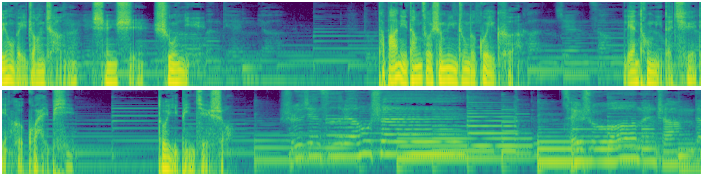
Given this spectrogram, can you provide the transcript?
不用伪装成绅士淑女。他把你当做生命中的贵客，连同你的缺点和怪癖，都一并接受。时间似流水，催促我们长大。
